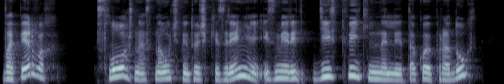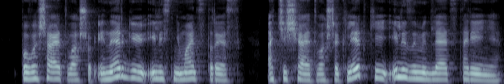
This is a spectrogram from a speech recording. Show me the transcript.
Во-первых, сложно с научной точки зрения измерить, действительно ли такой продукт повышает вашу энергию или снимает стресс, очищает ваши клетки или замедляет старение.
